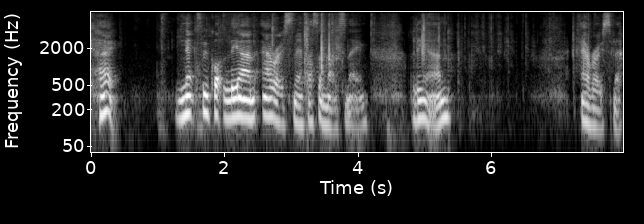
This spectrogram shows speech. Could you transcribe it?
Okay. Next, we've got Leanne Arrowsmith. That's a nice name. Leanne Arrowsmith.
